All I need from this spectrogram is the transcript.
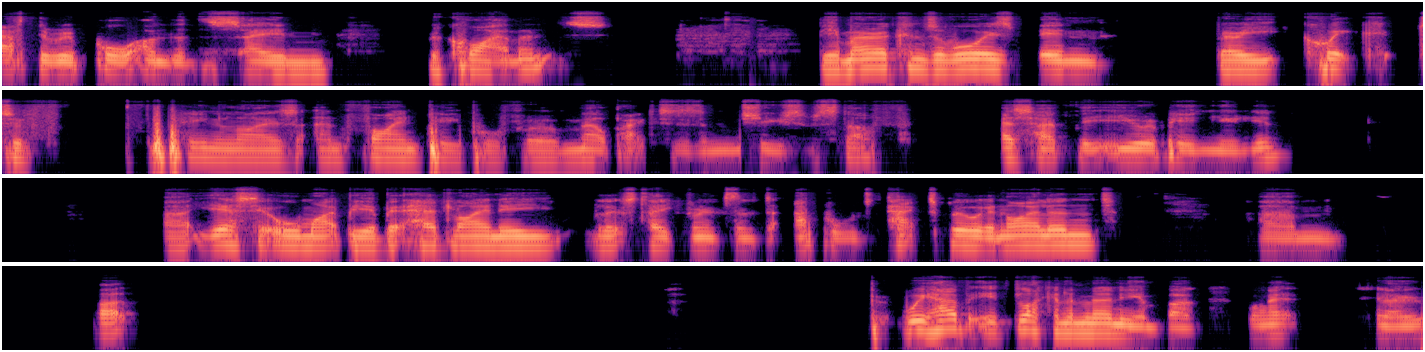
have to report under the same requirements. The Americans have always been very quick to penalise and fine people for malpractices and misuse of stuff, as have the European Union. Uh, yes, it all might be a bit headliney. Let's take, for instance, Apple's tax bill in Ireland. Um, we have it's like an millennium bug, right? You know,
